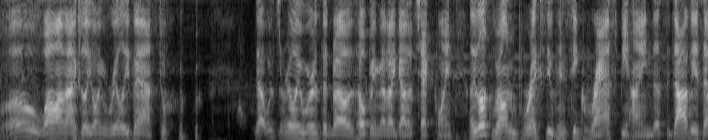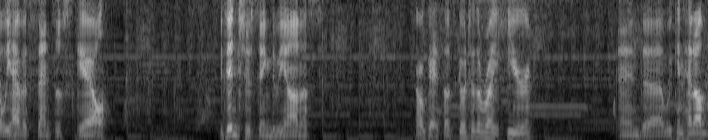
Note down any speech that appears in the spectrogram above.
Whoa, wow, I'm actually going really fast. that wasn't really worth it, but I was hoping that I got a checkpoint. Like, look, we're on bricks. You can see grass behind us. It's obvious that we have a sense of scale. It's interesting, to be honest. Okay, so let's go to the right here, and uh, we can head up,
